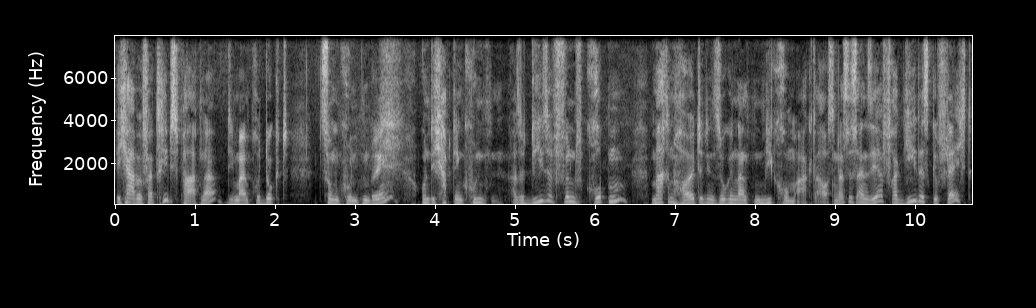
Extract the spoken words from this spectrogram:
Ich habe Vertriebspartner, die mein Produkt zum Kunden bringen und ich habe den Kunden. Also diese fünf Gruppen machen heute den sogenannten Mikromarkt aus. Und das ist ein sehr fragiles Geflecht,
